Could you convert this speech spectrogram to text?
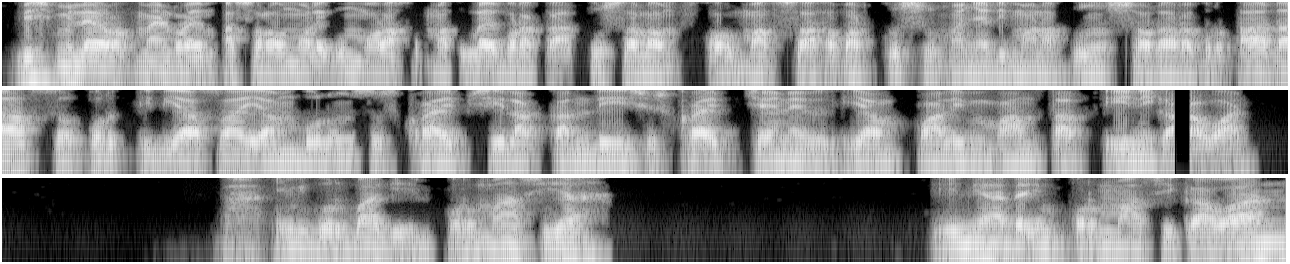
Bismillahirrahmanirrahim. Assalamualaikum warahmatullahi wabarakatuh. Salam hormat sahabatku semuanya di mana pun saudara berada. Seperti biasa yang belum subscribe silahkan di subscribe channel yang paling mantap ini kawan. Nah ini berbagi informasi ya. Ini ada informasi kawan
